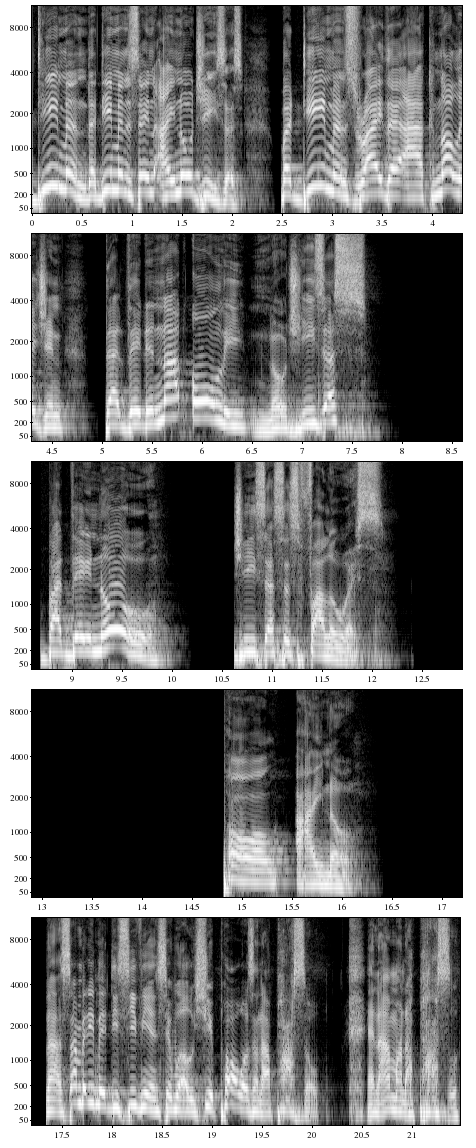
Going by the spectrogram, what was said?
Demon, the demon is saying, I know Jesus. But demons, right, there, are acknowledging that they did not only know Jesus, but they know Jesus' followers. Paul, I know. Now, somebody may deceive you and say, well, she, Paul was an apostle, and I'm an apostle,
